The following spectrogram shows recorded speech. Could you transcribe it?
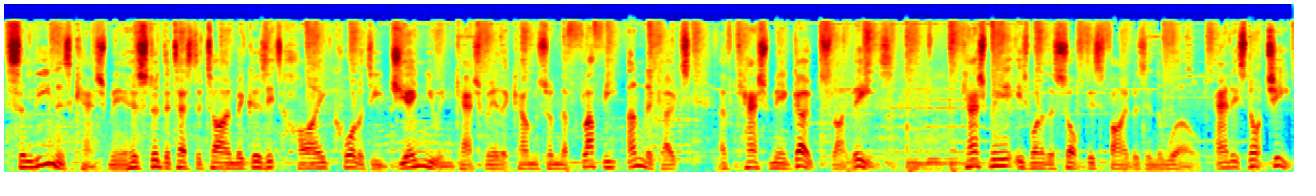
Selina's cashmere has stood the test of time because it's high quality, genuine cashmere that comes from the fluffy undercoats of cashmere goats like these. Cashmere is one of the softest fibres in the world, and it's not cheap.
